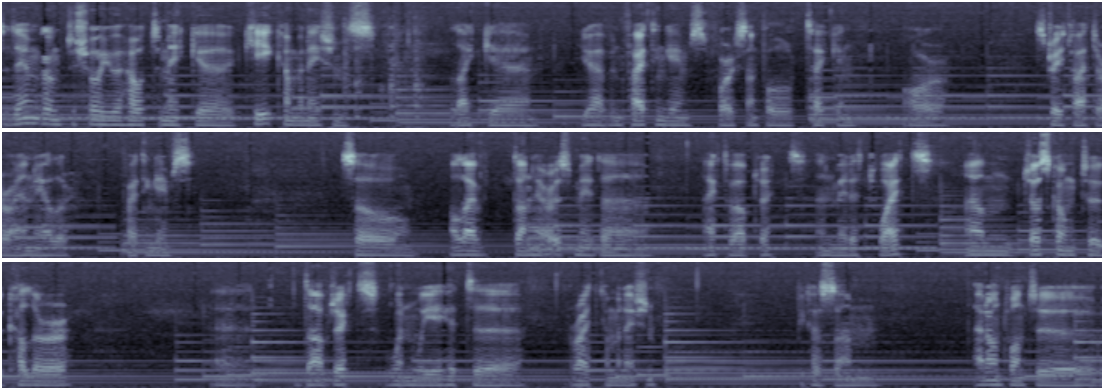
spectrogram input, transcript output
today I'm going to show you how to make uh, key combinations like uh, you have in fighting games, for example Tekken or Street Fighter or any other fighting games. So all I've done here is made an active object and made it white. I'm just going to color uh, the object when we hit the right combination because um, I don't want to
